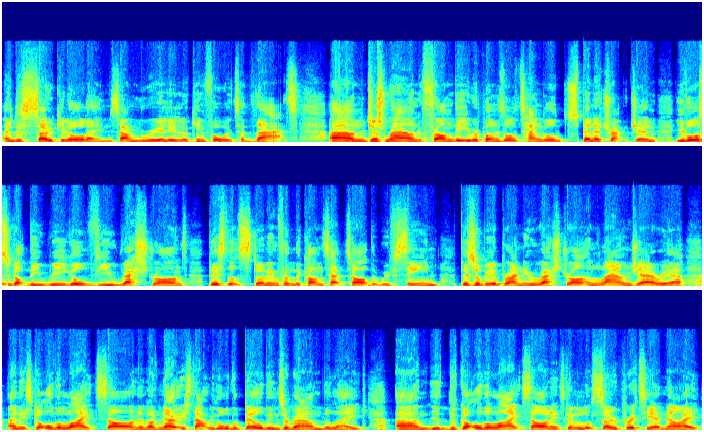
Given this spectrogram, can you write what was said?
and and just soak it all in. So I'm really looking forward to that. Um, just round from the Rapunzel Tangled spin attraction, you've also got the Regal View restaurant. This looks stunning from the concept art that we've seen. This will be a brand new restaurant and lounge area, and it's got all the lights on. And I've noticed that with all the buildings around the lake, um, they've got all the lights on. It's going to look so pretty at night,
